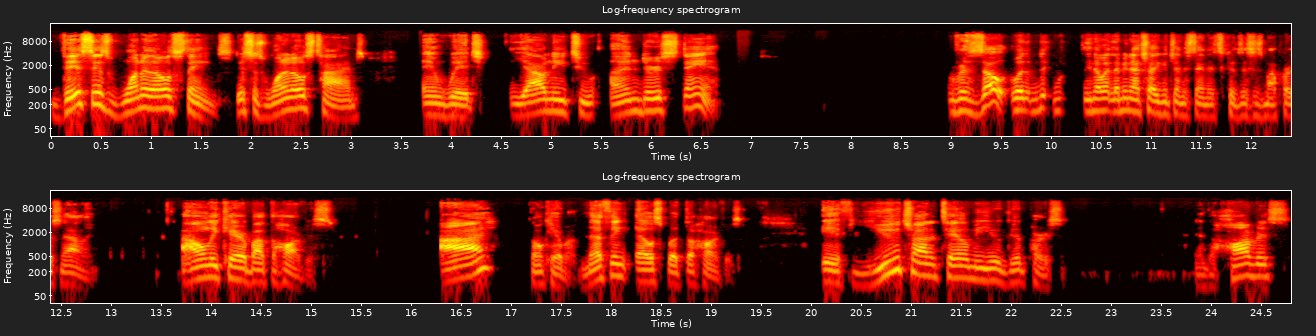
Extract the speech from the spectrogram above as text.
This is one of those things. This is one of those times in which y'all need to understand result. Well, you know what? Let me not try to get you to understand this because this is my personality. I only care about the harvest. I don't care about nothing else but the harvest. If you trying to tell me you're a good person, and the harvest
